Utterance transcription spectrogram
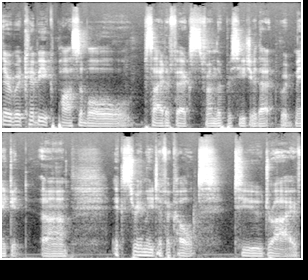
there would, could be possible side effects from the procedure that would make it uh, extremely difficult to drive.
